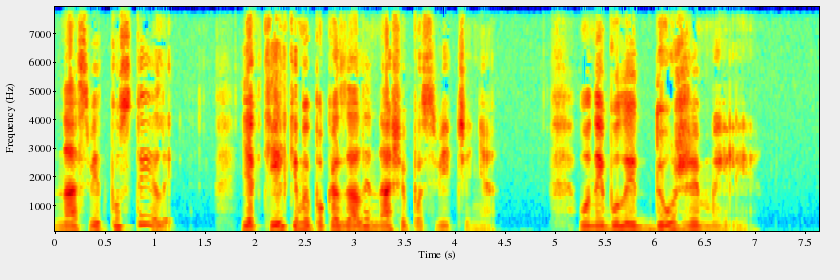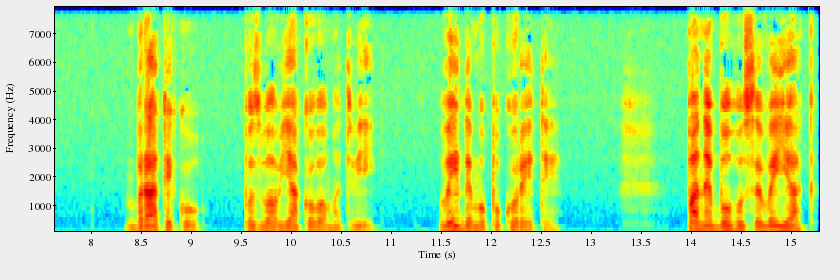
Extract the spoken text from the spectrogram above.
нас відпустили, як тільки ми показали наше посвідчення. Вони були дуже милі. Братику, позвав Якова Матвій, вийдемо покурити. Пане Богусе, ви як?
